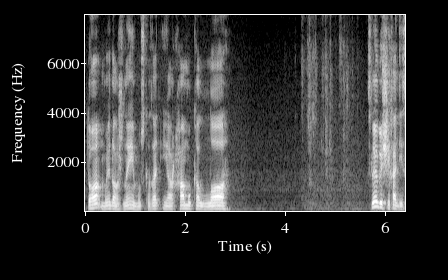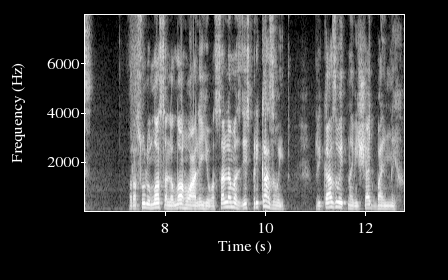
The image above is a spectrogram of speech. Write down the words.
то мы должны ему сказать Ярхамук Аллах. Следующий хадис. Расулюллах, саллаллаху алейхи вассаляма, здесь приказывает – приказывает навещать больных.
